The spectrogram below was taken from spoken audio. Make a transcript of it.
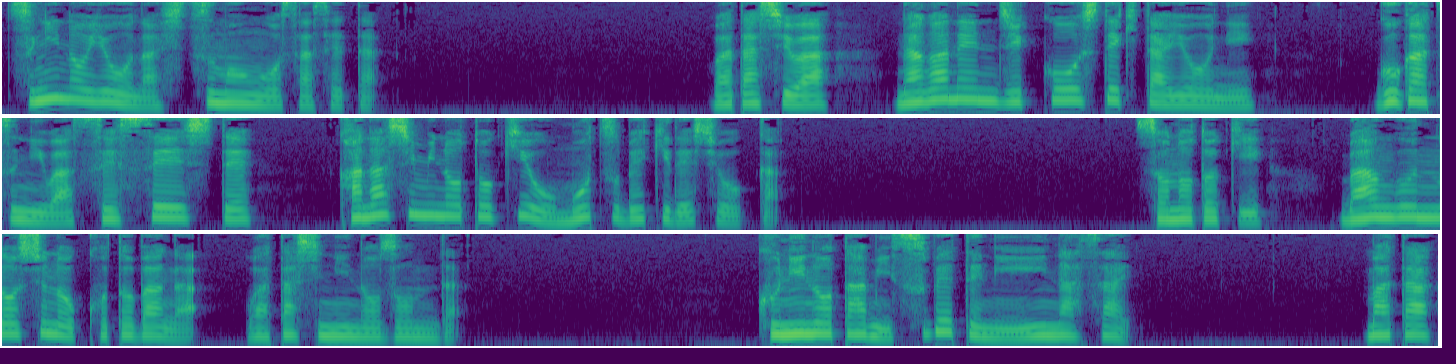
次のような質問をさせた私は長年実行してきたように5月には節制して悲しみの時を持つべきでしょうかその時万軍の主の言葉が私に望んだ国の民すべてに言いなさい。また、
